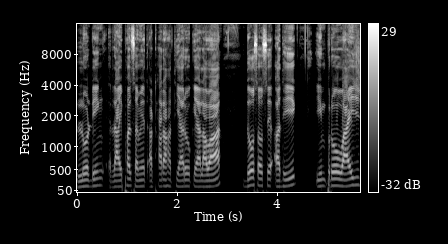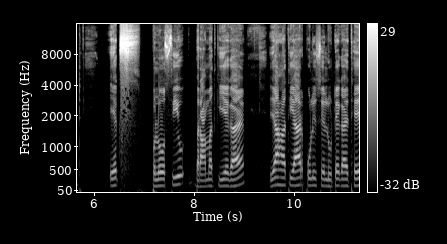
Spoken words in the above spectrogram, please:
लोडिंग राइफल समेत 18 हथियारों के अलावा 200 से अधिक इम्प्रोवाइज्ड एक्सप्लोसिव बरामद किए गए। यह हथियार पुलिस से लूटे गए थे।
